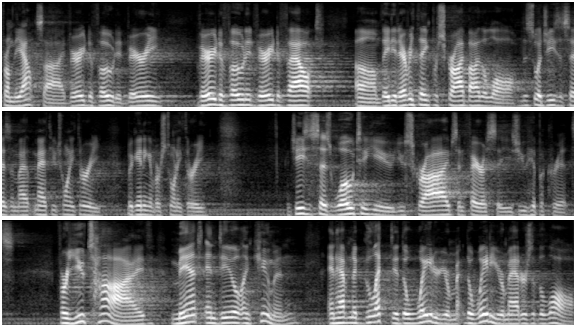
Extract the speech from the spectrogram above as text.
from the outside, very devoted, very, very devoted, very devout. Um, they did everything prescribed by the law. This is what Jesus says in Matthew 23, beginning in verse 23. Jesus says, Woe to you, you scribes and Pharisees, you hypocrites! For you tithe mint and dill and cumin, and have neglected the weightier, the weightier matters of the law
